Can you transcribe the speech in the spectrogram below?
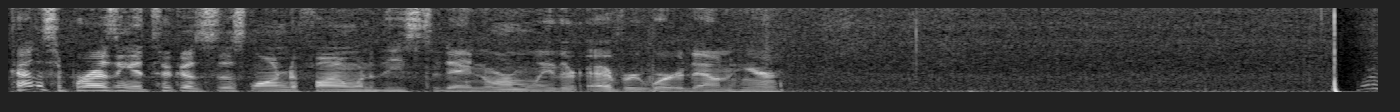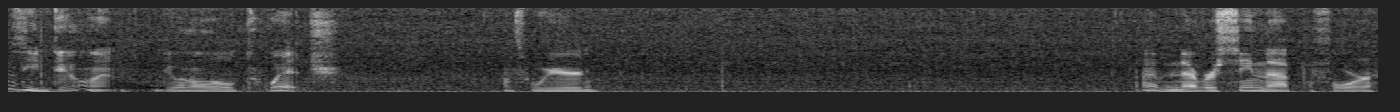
Kind of surprising it took us this long to find one of these today. Normally they're everywhere down here. What is he doing? Doing a little twitch. That's weird. I've never seen that before.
